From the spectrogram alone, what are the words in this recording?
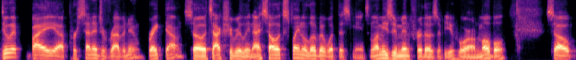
do it by a percentage of revenue breakdown. So it's actually really nice. So I'll explain a little bit what this means. And let me zoom in for those of you who are on mobile. So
